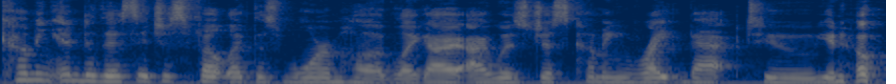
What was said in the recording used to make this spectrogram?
coming into this, it just felt like this warm hug. Like, I, I was just coming right back to, you know,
